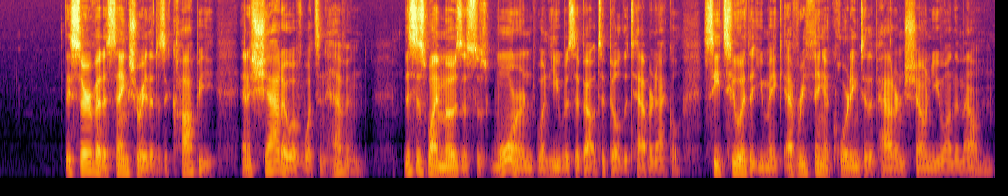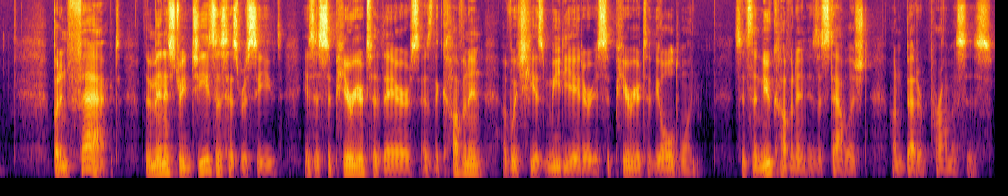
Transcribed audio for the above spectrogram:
They serve at a sanctuary that is a copy and a shadow of what's in heaven. This is why Moses was warned when he was about to build the tabernacle See to it that you make everything according to the pattern shown you on the mountain. But in fact, the ministry Jesus has received is as superior to theirs as the covenant of which he is mediator is superior to the old one, since the new covenant is established on better promises.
